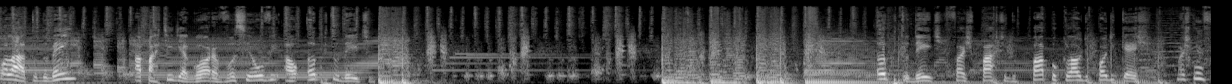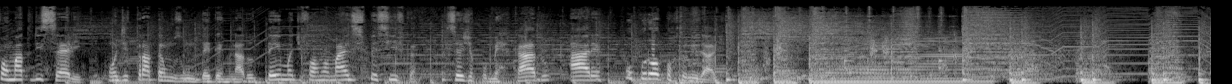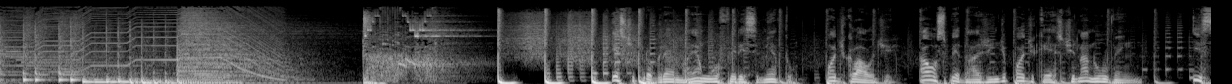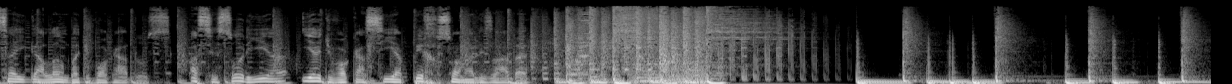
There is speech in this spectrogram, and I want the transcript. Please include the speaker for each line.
Speaker 1: Olá, tudo bem? A partir de agora você ouve ao Up to Date. Up to Date faz parte do Papo Cloud Podcast, mas com formato de série, onde tratamos um determinado tema de forma mais específica, seja por mercado, área ou por oportunidade.
Speaker 2: Este programa é um oferecimento PodCloud, a hospedagem de podcast na nuvem. Issa e Galamba Advogados, assessoria e advocacia personalizada.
